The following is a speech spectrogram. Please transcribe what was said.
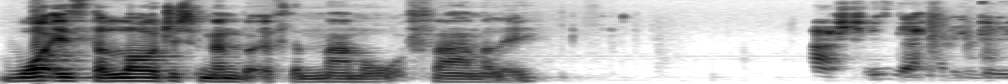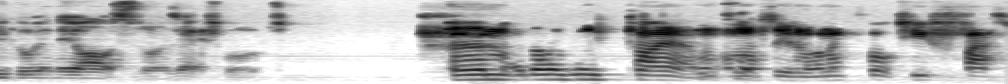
what is the largest member of the mammal family? Ash is definitely Googling the answers on his Xbox. Um, I don't think I am. I'm not even on Xbox, you fast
